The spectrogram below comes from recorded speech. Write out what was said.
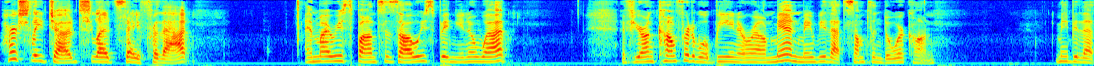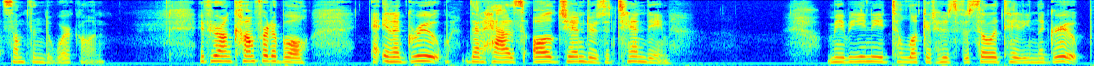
harshly judged, let's say, for that. And my response has always been you know what? If you're uncomfortable being around men, maybe that's something to work on. Maybe that's something to work on. If you're uncomfortable in a group that has all genders attending, maybe you need to look at who's facilitating the group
